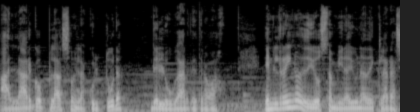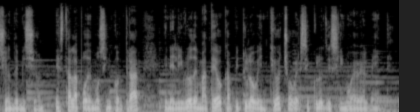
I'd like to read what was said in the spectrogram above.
a largo plazo en la cultura del lugar de trabajo. En el reino de Dios también hay una declaración de misión. Esta la podemos encontrar en el libro de Mateo capítulo 28 versículos 19 al 20.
